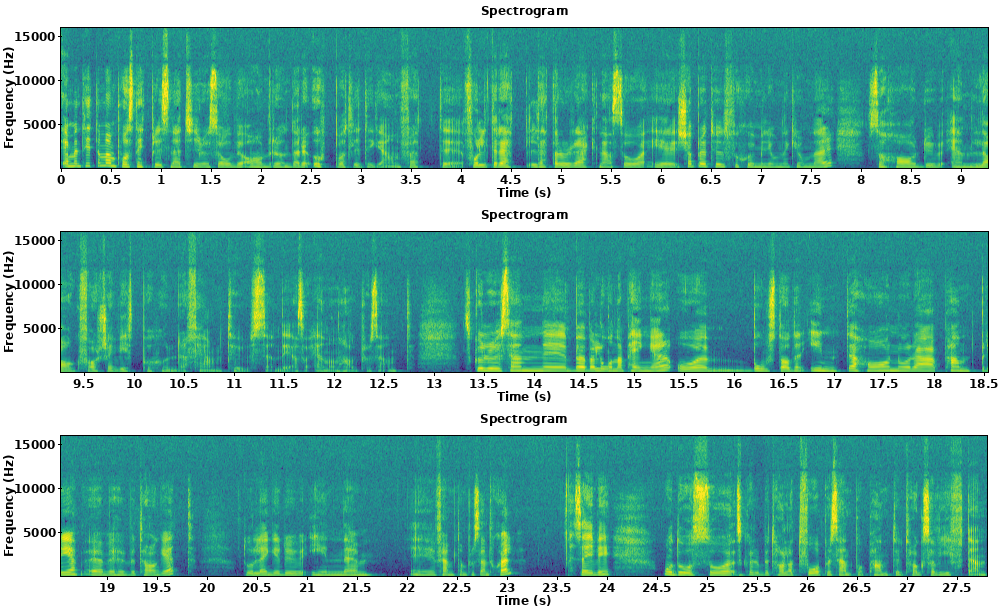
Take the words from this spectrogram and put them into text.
ja, men tittar man på snittpriserna i Tyresö och vi avrundar det uppåt lite grann för att eh, få lite rätt, lättare att räkna så eh, köper du ett hus för 7 miljoner kronor så har du en lagfartsavgift på 105 000. Det är alltså 1,5 procent. Skulle du sen eh, behöva låna pengar och bostaden inte har några pantbrev överhuvudtaget då lägger du in eh, eh, 15 procent själv, säger vi. Och då så ska du betala 2% på pantuttagsavgiften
